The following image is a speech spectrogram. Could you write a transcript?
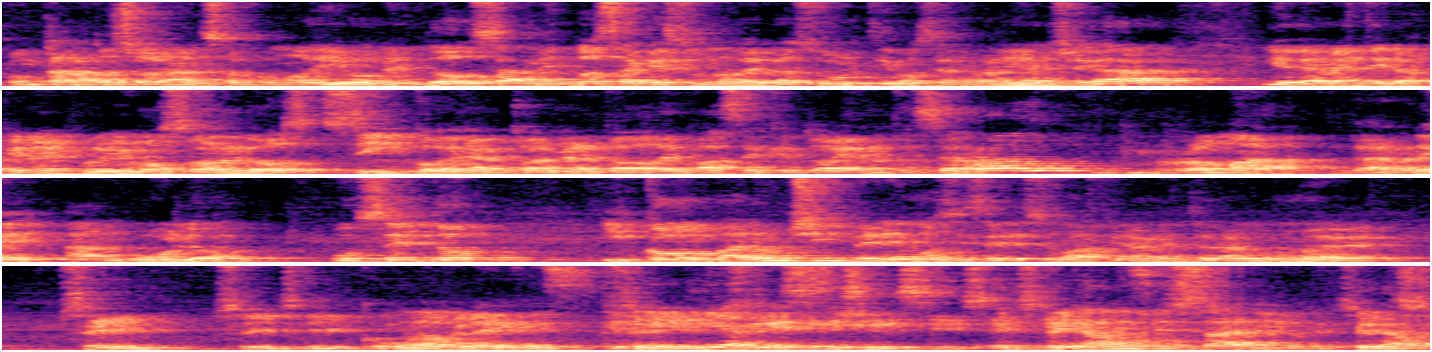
Con tanto. Soranzo como Diego Mendoza. Mendoza, que es uno de los últimos en realidad en llegar, y obviamente los que no incluimos son los cinco del actual mercado de pases que todavía no está cerrado: Romar, Garré, Angulo, Puceto y con Panucci. Veremos si se le suma finalmente un algún 9. Sí, sí, sí. como- Uno cree que Sí, creería sí, que sí, sí, sí, es esperamos. necesario. esperamos.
